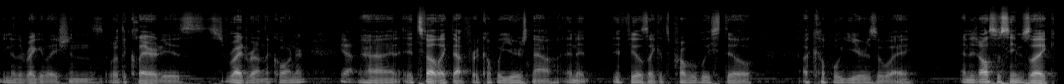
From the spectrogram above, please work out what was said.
you know, the regulations or the clarity is right around the corner. Yeah, uh, it's felt like that for a couple of years now, and it it feels like it's probably still a couple years away. And it also seems like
